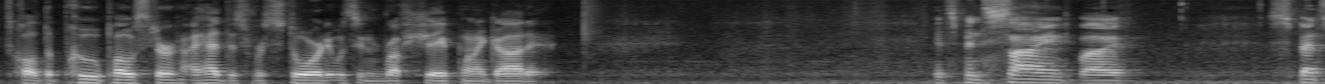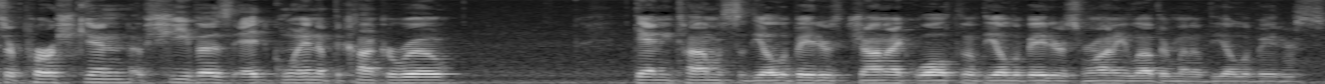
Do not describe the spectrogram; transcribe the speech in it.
It's called the Pooh poster. I had this restored. It was in rough shape when I got it. It's been signed by Spencer Perskin of Shivas, Ed Guinn of the Conqueroo, Danny Thomas of the Elevators, John Ike Walton of the Elevators, Ronnie Leatherman of the Elevators.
